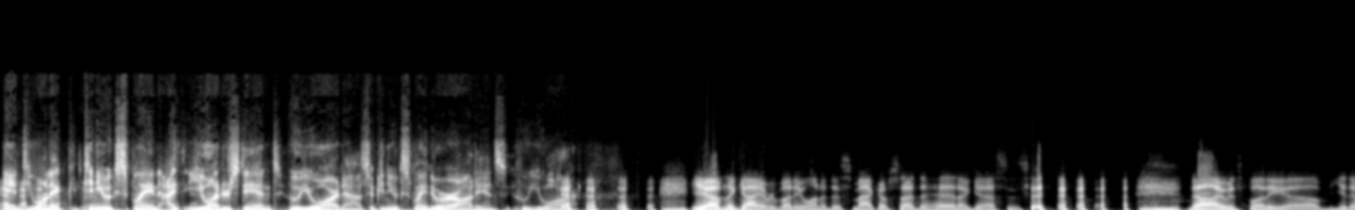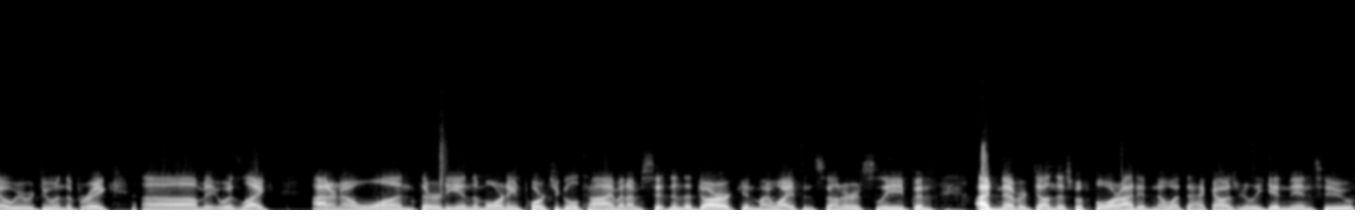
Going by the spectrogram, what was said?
And do you want to? Can you explain? I you understand who you are now. So, can you explain to our audience who you are? yeah, I'm the guy everybody wanted to smack upside the head. I guess. no, it was funny. Uh, you know, we were doing the break. Um, it was like I don't know, 1.30 in the morning Portugal time, and I'm sitting in the dark, and my wife and son are asleep, and I'd never done this before. I didn't know what the heck I was really getting into.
